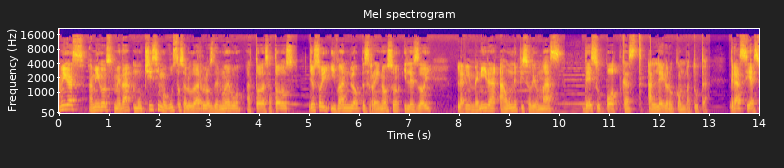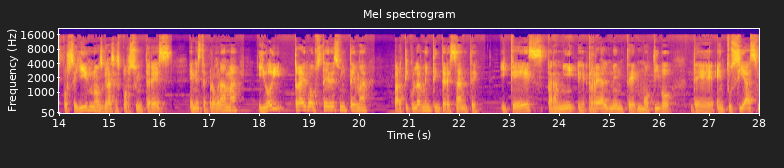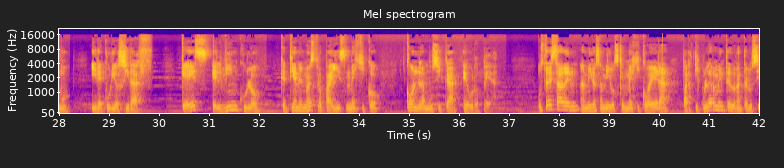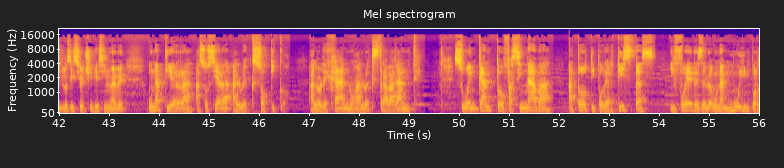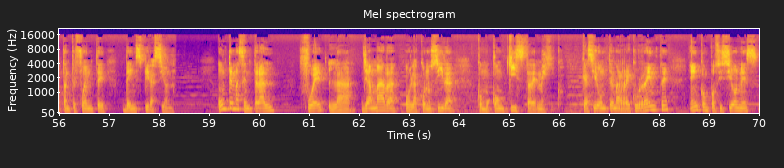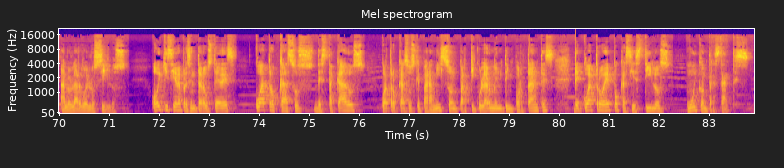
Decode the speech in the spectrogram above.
Amigas, amigos, me da muchísimo gusto saludarlos de nuevo a todas, a todos. Yo soy Iván López Reynoso y les doy la bienvenida a un episodio más de su podcast Alegro con Batuta. Gracias por seguirnos, gracias por su interés en este programa y hoy traigo a ustedes un tema particularmente interesante y que es para mí eh, realmente motivo de entusiasmo y de curiosidad que es el vínculo que tiene nuestro país, México, con la música europea. Ustedes saben, amigas, amigos, que México era, particularmente durante los siglos XVIII y XIX, una tierra asociada a lo exótico, a lo lejano, a lo extravagante. Su encanto fascinaba a todo tipo de artistas y fue desde luego una muy importante fuente de inspiración. Un tema central fue la llamada o la conocida como conquista de México, que ha sido un tema recurrente en composiciones a lo largo de los siglos. Hoy quisiera presentar a ustedes cuatro casos destacados, cuatro casos que para mí son particularmente importantes, de cuatro épocas y estilos muy contrastantes.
